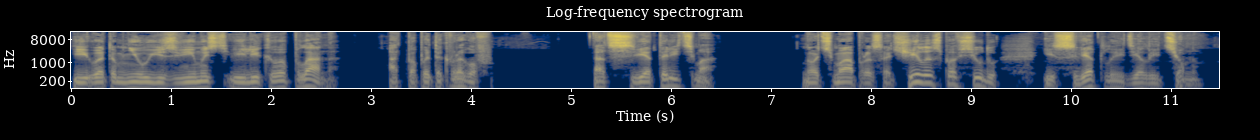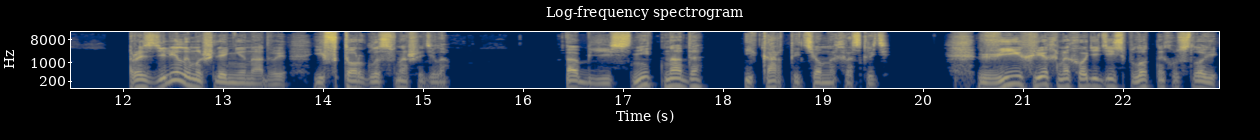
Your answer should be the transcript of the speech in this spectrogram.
и в этом неуязвимость великого плана от попыток врагов. От света ли тьма? Но тьма просочилась повсюду, и светлое делает темным. Разделила мышление надвое и вторглась в наши дела. Объяснить надо и карты темных раскрыть. В вихрях находитесь плотных условий,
